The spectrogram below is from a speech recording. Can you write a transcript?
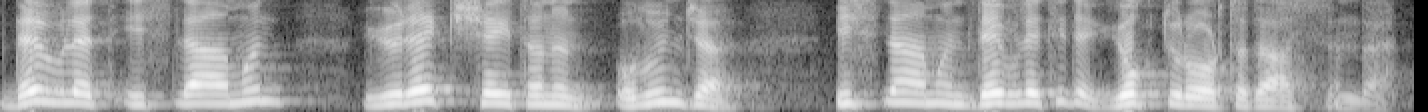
devlet İslam'ın, yürek şeytanın olunca, İslam'ın devleti de yoktur ortada aslında.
